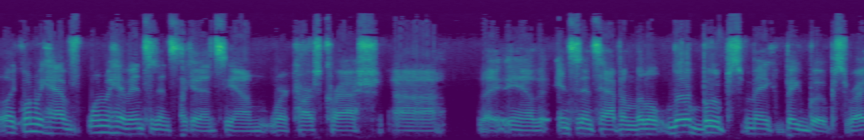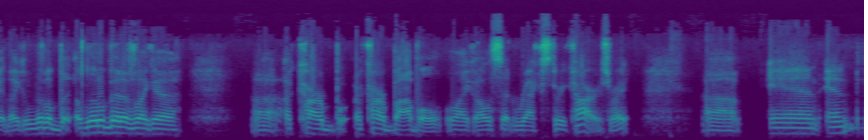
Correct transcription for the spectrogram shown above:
like when we have when we have incidents like at NCM where cars crash, uh, they, you know the incidents happen. Little little boops make big boops, right? Like a little bit a little bit of like a uh, a car a car bobble like all of a sudden wrecks three cars, right? Uh, and and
